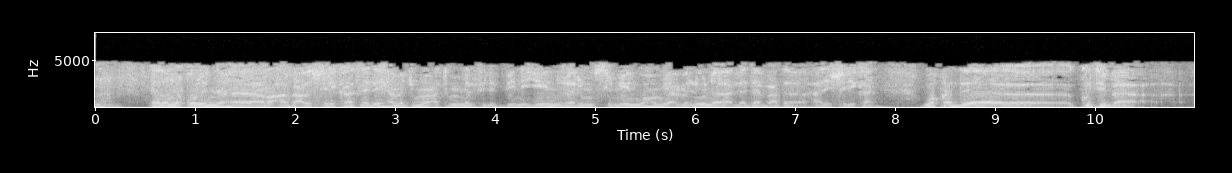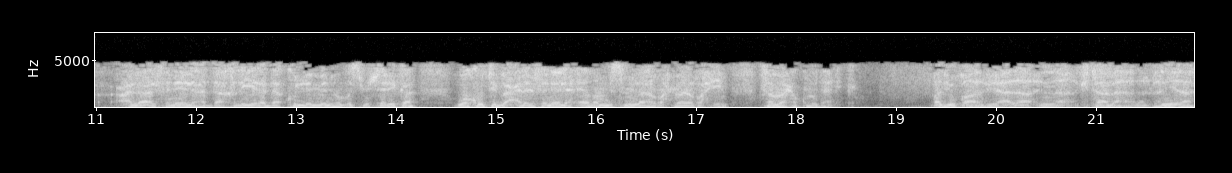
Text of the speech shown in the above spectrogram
نعم. أيضا يقول أنها رأى بعض الشركات لديها مجموعة من الفلبينيين غير المسلمين وهم يعملون لدى بعض هذه الشركات. وقد كتب على الفنيلة الداخلية لدى كل منهم اسم الشركة وكتب على الفنيلة أيضا بسم الله الرحمن الرحيم. فما حكم ذلك؟ قد يقال في هذا إن كتابة على الفنيلة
